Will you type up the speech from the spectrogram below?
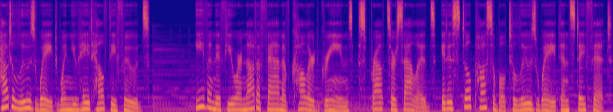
How to lose weight when you hate healthy foods. Even if you are not a fan of collard greens, sprouts or salads, it is still possible to lose weight and stay fit.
